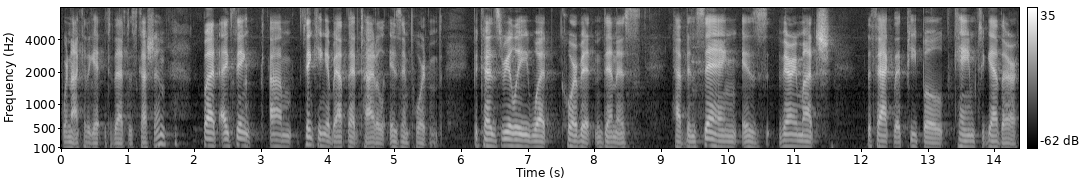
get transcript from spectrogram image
we're not going to get into that discussion. But I think um, thinking about that title is important because really what Corbett and Dennis have been saying is very much the fact that people came together,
